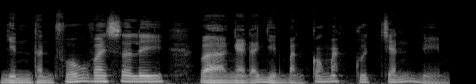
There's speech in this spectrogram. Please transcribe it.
nhìn thành phố Vaisali và Ngài đã nhìn bằng con mắt của chánh niệm,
